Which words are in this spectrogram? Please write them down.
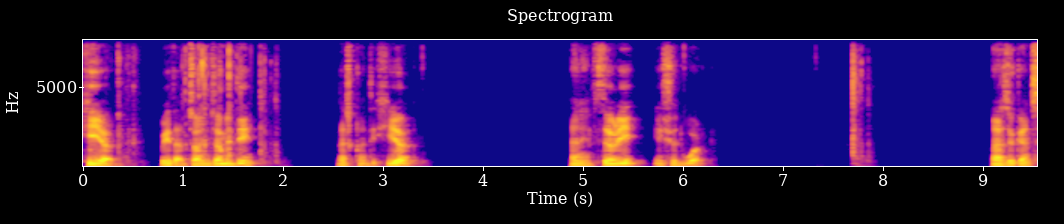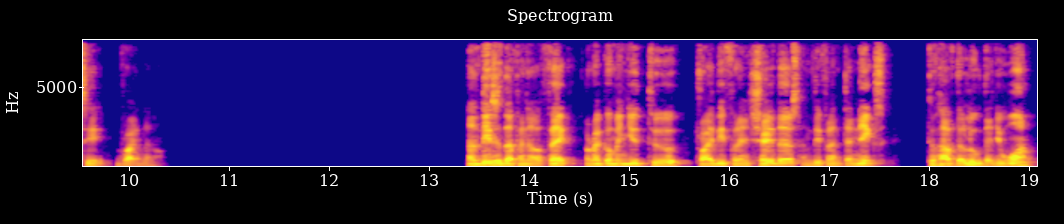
here with a join geometry. Let's connect it here. And in theory, it should work as you can see right now. And this is the final effect. I recommend you to try different shaders and different techniques to have the look that you want.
